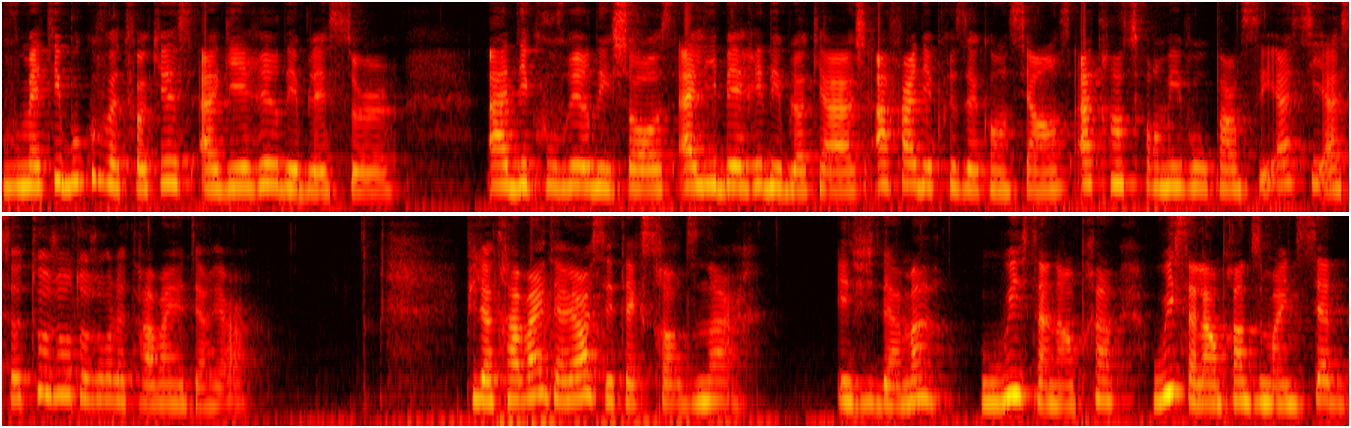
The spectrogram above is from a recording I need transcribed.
vous mettez beaucoup votre focus à guérir des blessures, à découvrir des choses, à libérer des blocages, à faire des prises de conscience, à transformer vos pensées, à ci, à ça, toujours, toujours le travail intérieur. Puis le travail intérieur, c'est extraordinaire. Évidemment, Oui, ça en prend. Oui, ça en prend du mindset,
